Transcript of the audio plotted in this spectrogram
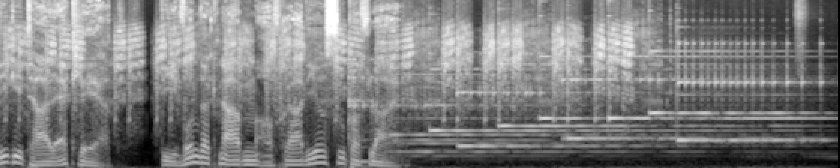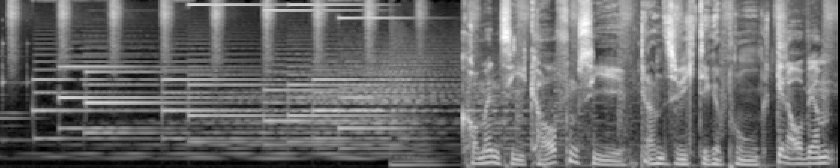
Digital erklärt. Die Wunderknaben auf Radio Superfly. Kommen Sie, kaufen Sie. Ganz wichtiger Punkt. Genau, wir haben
